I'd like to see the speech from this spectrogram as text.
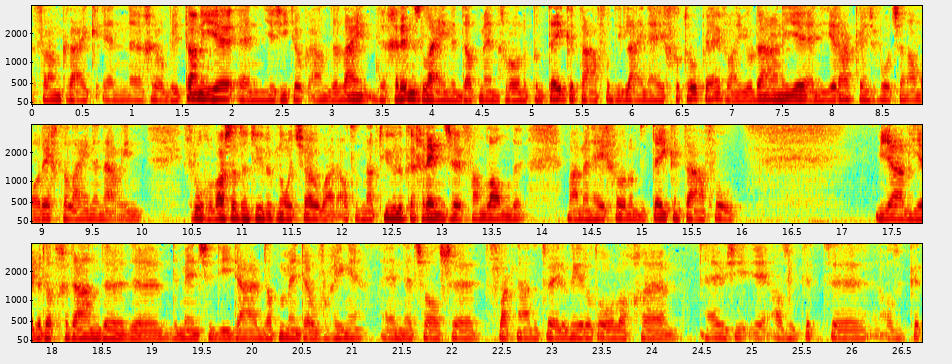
Frankrijk en Groot-Brittannië. En je ziet ook aan de, lijn, de grenslijnen dat men gewoon op een tekentafel die lijnen heeft getrokken. Hè, van Jordanië en Irak enzovoort zijn allemaal rechte lijnen. Nou, in, vroeger was dat natuurlijk nooit zo. Waren altijd natuurlijke grenzen van landen. Maar men heeft gewoon op de tekentafel. Ja, wie hebben dat gedaan? De, de, de mensen die daar op dat moment over gingen. En net zoals vlak na de Tweede Wereldoorlog. als ik het, als ik het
